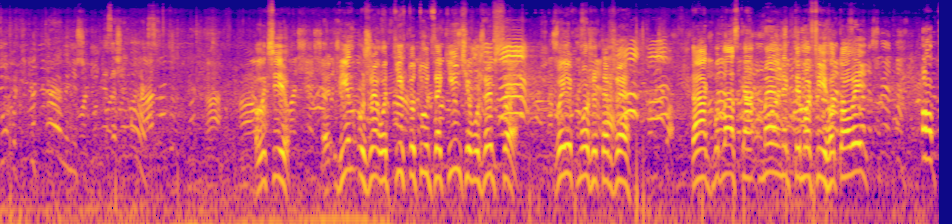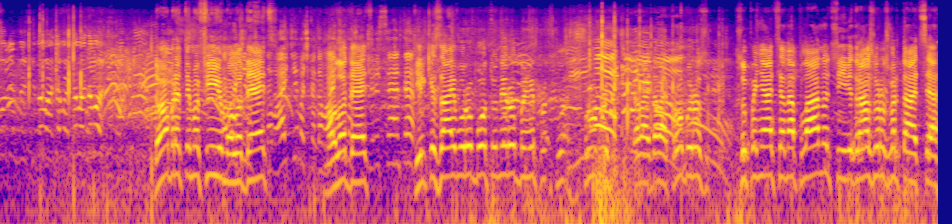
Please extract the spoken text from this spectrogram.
супер, тільки впевненіше, тут не зажимайся. Олексію, е, він уже, от ті, хто тут закінчив, уже все. Ви їх можете вже. Так, будь ласка, Мельник Тимофій готовий. Оп! Добре, Тимофію, молодець. Давай, Тімочка, давай. Молодець. Тімочка, через. Тільки зайву роботу не роби. Пр- пр- Пробуй. Давай, давай, пробуй роз... зупинятися на плануці і відразу розвертатися.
